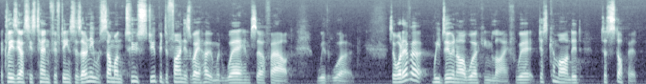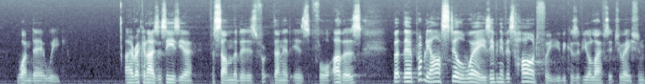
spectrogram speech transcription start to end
Ecclesiastes 10:15 says only someone too stupid to find his way home would wear himself out with work. So whatever we do in our working life, we're just commanded to stop it one day a week. I recognize it's easier for some than it is for, than it is for others. But there probably are still ways, even if it's hard for you because of your life situation,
